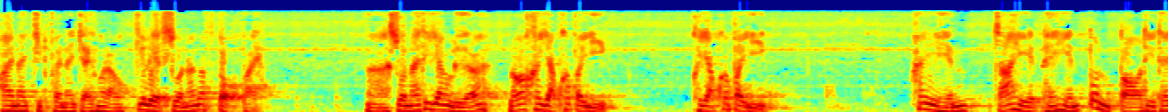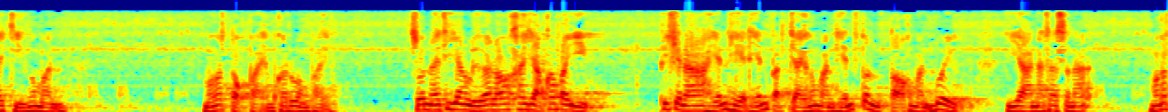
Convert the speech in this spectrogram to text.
ภายในจิตภายในใจของเรา กิเลสส่วนนั้นก็ตกไปส่วนไหนที่ยังเหลือเราก็ขยับเข้าไปอีก ขยับเข้าไปอีก ให้เห็นสาเหตุให้เห็นต้นต่อที่แท้จริงของมัน มันก็ตกไปมันก็ร่วงไป ส่วนไหนที่ยังเหลือเราก็ขยับเข้าไปอีก พิจารณาเห็นเหตุเห็นปัจจัยของมัน เห็นต้นต่อของมันด้วย ญาณทัศนะ มันก็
